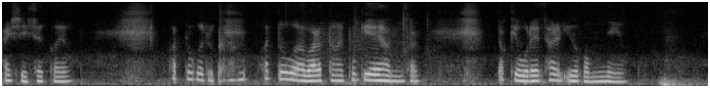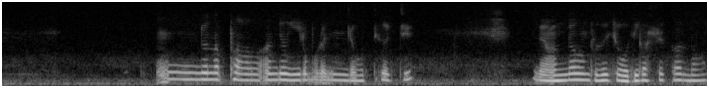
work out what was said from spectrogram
할 수 있을까요? 핫도그를 그만, 핫도그와 마라탕을 포기해야 하는 살. 딱히 오래 살 이유가 없네요. 음, 눈 아파. 안경 잃어버렸는데 어떻게 했지? 내 안경은 도대체 어디 갔을까, 나?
